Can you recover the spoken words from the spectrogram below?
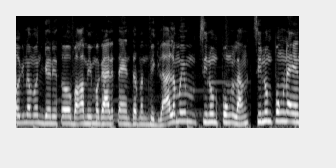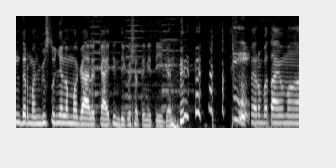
Wag naman ganito. Baka may magalit na Enderman bigla. Alam mo yung sinumpong lang? Sinumpong na Enderman. Gusto niya lang magalit kahit hindi ko siya tinitigan. Meron ba tayong mga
